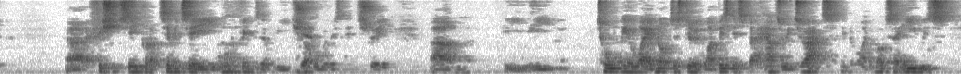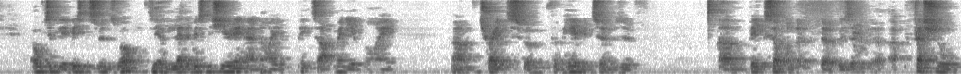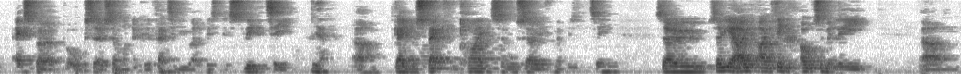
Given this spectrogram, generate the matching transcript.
uh, efficiency, productivity, all the things that we struggle with as an industry. Um, he, he taught me a way of not just doing my business, but how to interact in the wider world. So he was ultimately a businessman as well. So Yeah. He led a business unit, and I picked up many of my um, traits from, from him in terms of um, being someone that, that was a, a professional expert, but also someone that could effectively run a business, lead a team, Yeah. um, gain respect from clients and also from members of the team. So, so yeah, I, I think ultimately, um,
